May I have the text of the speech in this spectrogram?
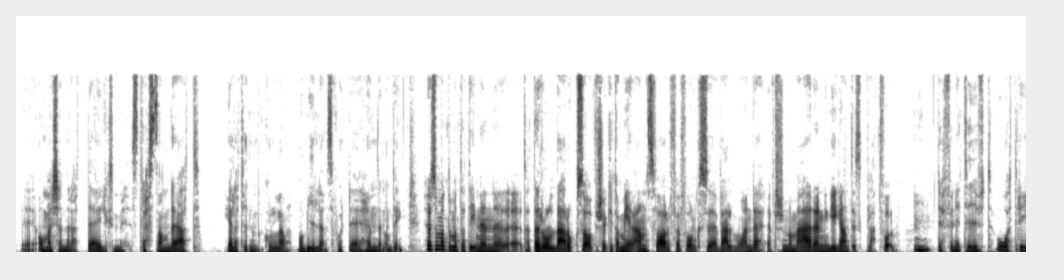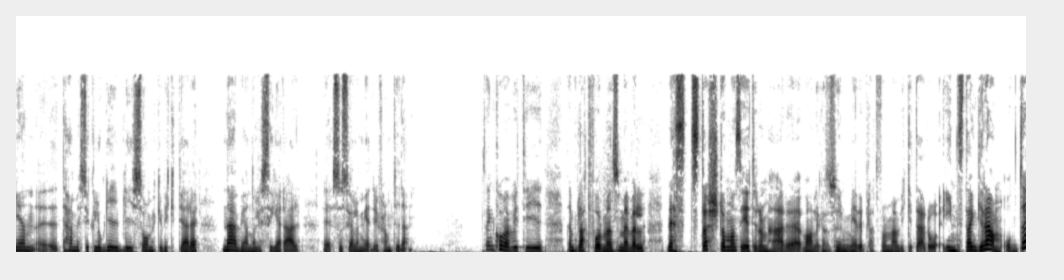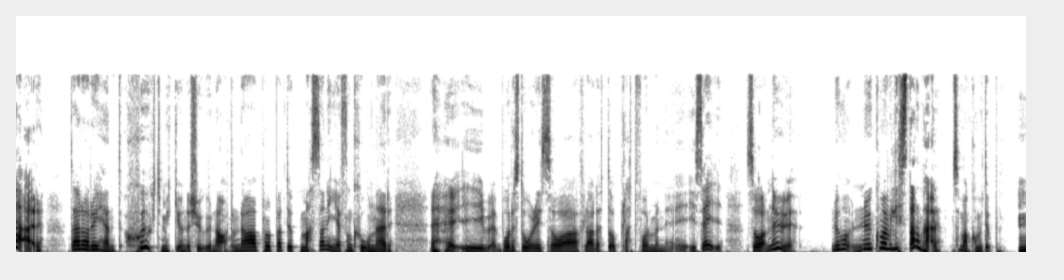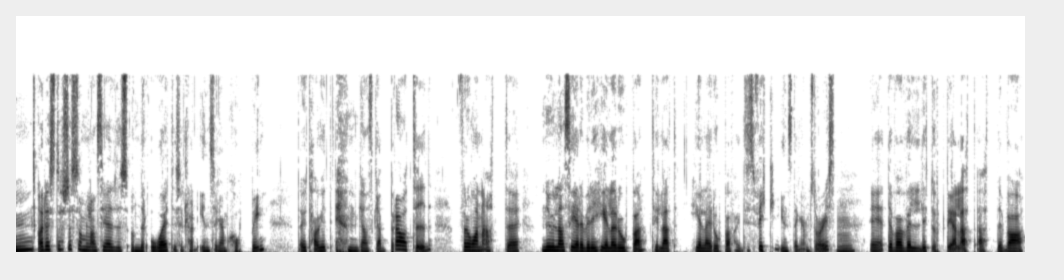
Eh, om man känner att det är liksom stressande att hela tiden kolla mobilen så fort det händer någonting. Det känns som att de har tagit in en, eh, tagit en roll där också och försöker ta mer ansvar för folks eh, välmående eftersom de är en gigantisk plattform. Mm, definitivt. Mm. Och återigen, eh, det här med psykologi blir så mycket viktigare när vi analyserar sociala medier i framtiden. Sen kommer vi till den plattformen som är väl näst störst om man ser till de här eh, vanliga sociala medieplattformarna, vilket är då Instagram. Och där där har det ju hänt sjukt mycket under 2018. Det har ploppat upp massa nya funktioner eh, i både stories och flödet och plattformen i sig. Så nu, nu, nu kommer vi lista de här som har kommit upp. Mm, och det största som lanserades under året är såklart Instagram shopping. Det har ju tagit en ganska bra tid från att eh, nu lanserar vi det i hela Europa till att hela Europa faktiskt fick Instagram stories. Mm. Eh, det var väldigt uppdelat att det var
